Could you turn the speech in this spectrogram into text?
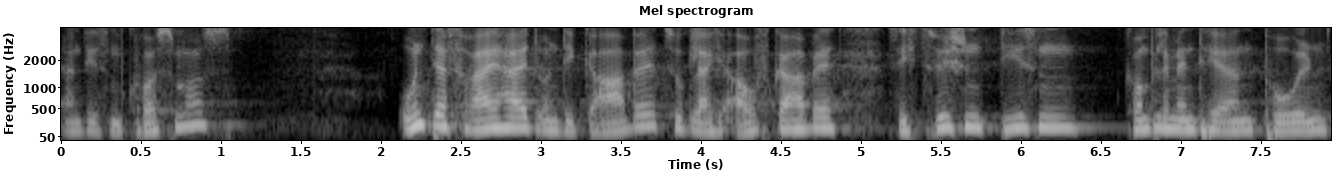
an diesem Kosmos und der Freiheit und die Gabe, zugleich Aufgabe, sich zwischen diesen komplementären Polen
